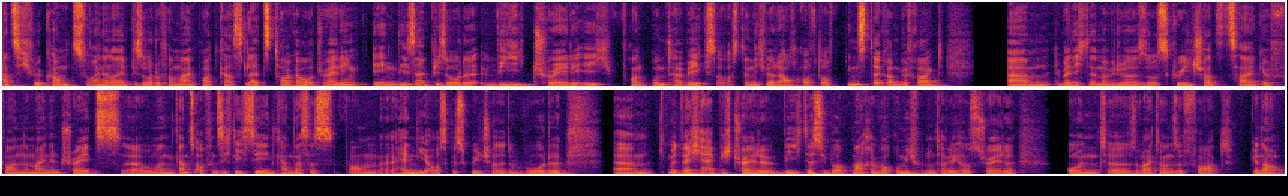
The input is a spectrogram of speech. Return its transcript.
Herzlich willkommen zu einer neuen Episode von meinem Podcast Let's Talk About Trading. In dieser Episode, wie trade ich von unterwegs aus? Denn ich werde auch oft auf Instagram gefragt, ähm, wenn ich dann mal wieder so Screenshots zeige von meinen Trades, äh, wo man ganz offensichtlich sehen kann, dass es vom äh, Handy aus gescreenshottet wurde, ähm, mit welcher App ich trade, wie ich das überhaupt mache, warum ich von unterwegs aus trade und äh, so weiter und so fort. Genau,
